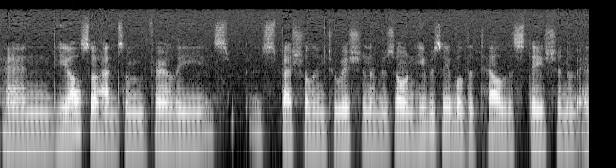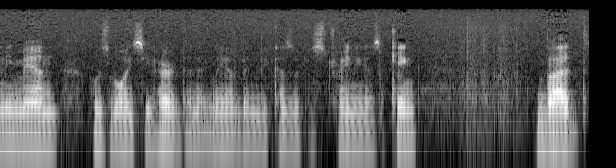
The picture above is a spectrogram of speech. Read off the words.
And he also had some fairly special intuition of his own. He was able to tell the station of any man whose voice he heard, and it may have been because of his training as a king. But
